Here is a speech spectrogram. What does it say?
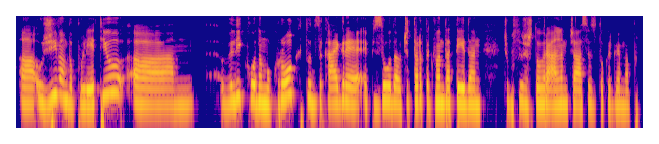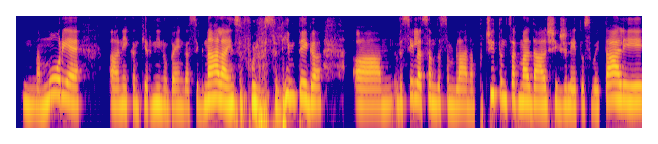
Uh, uživam v poletju. Uh, veliko hodim okrog, tudi zakaj gre epizoda v četrtek ven ta teden, če poslušaš to v realnem času, zato ker grem na, na morje, nekam, kjer ni nobenega signala in se fulj veselim tega. Um, vesela sem, da sem bila na počitnicah malo daljših, že letos v Italiji.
